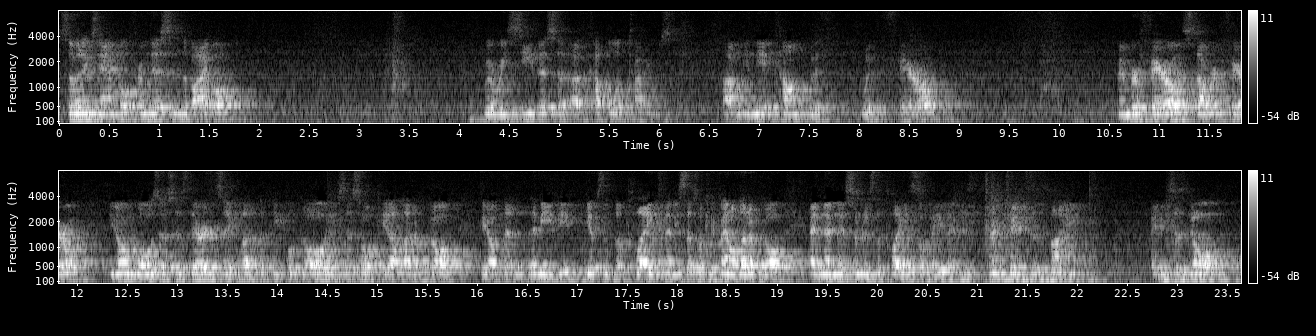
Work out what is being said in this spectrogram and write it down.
So, an example from this in the Bible, where we see this a, a couple of times, um, in the account with, with Pharaoh. Remember Pharaoh, stubborn Pharaoh? You know, Moses is there and saying, let the people go. And he says, okay, I'll let them go. You know, then, then he, he gives them the plague, and then he says, okay, fine, I'll let them go. And then as soon as the plague is away, then he changes his mind. And he says, no.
